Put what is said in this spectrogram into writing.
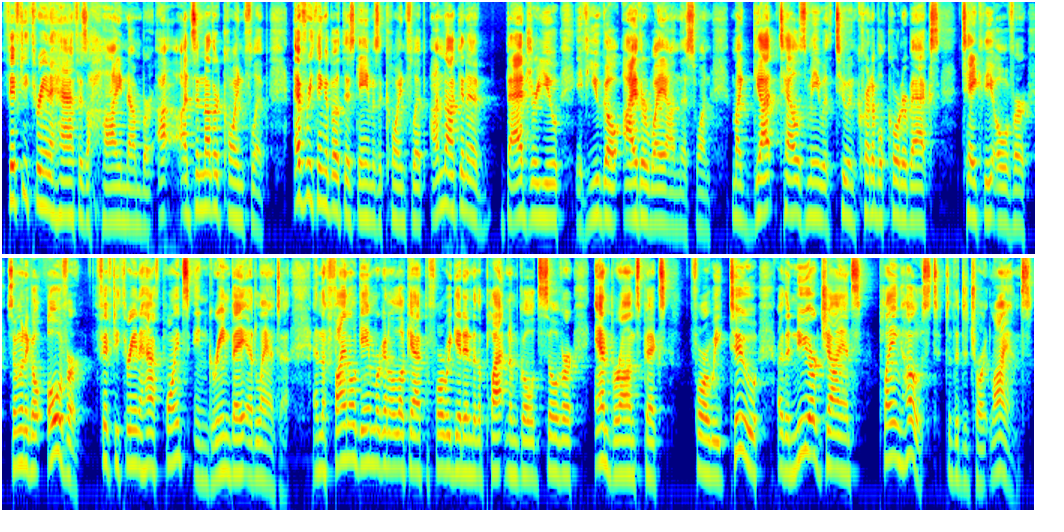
53 and a half is a high number. it's another coin flip. Everything about this game is a coin flip. I'm not going to badger you if you go either way on this one. My gut tells me with two incredible quarterbacks, take the over. So I'm going to go over 53 and a half points in Green Bay, Atlanta. And the final game we're going to look at before we get into the platinum, gold, silver, and bronze picks for week two are the New York Giants playing host to the Detroit Lions.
